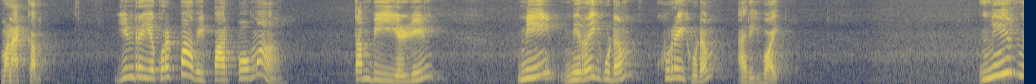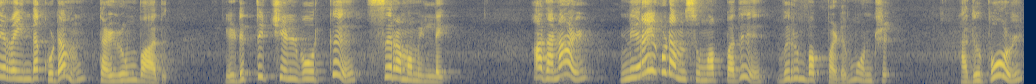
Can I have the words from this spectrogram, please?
வணக்கம். இன்றைய குரட்பாவை பார்ப்போமா? தம்பி எழில் நீ நிறைகுடம் குறைகுடம் அறிவாய். நீர் நிறைந்த குடம் தழும்பாது. எடுத்துச் செல்வோர்க்கு சிரமமில்லை. அதனால் நிறைகுடம் சுமப்பது விரும்பப்படும் ஒன்று. அதுபோல்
